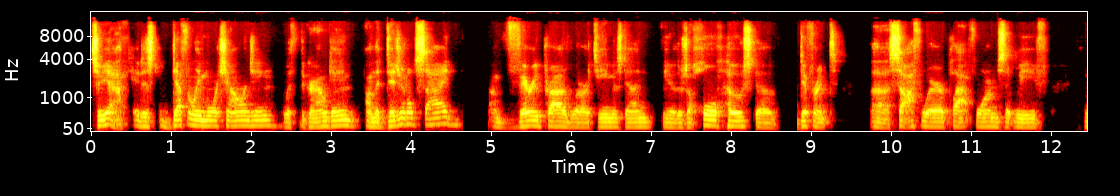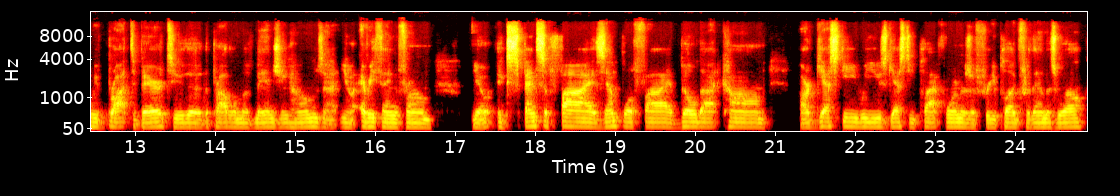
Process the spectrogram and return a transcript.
So yeah, it is definitely more challenging with the ground game. On the digital side, I'm very proud of what our team has done. You know, there's a whole host of different uh, software platforms that we've we've brought to bear to the the problem of managing homes. Uh, you know, everything from you know Expensify, Zemplify, Bill.com. Our Guesty, we use Guesty platform as a free plug for them as well.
